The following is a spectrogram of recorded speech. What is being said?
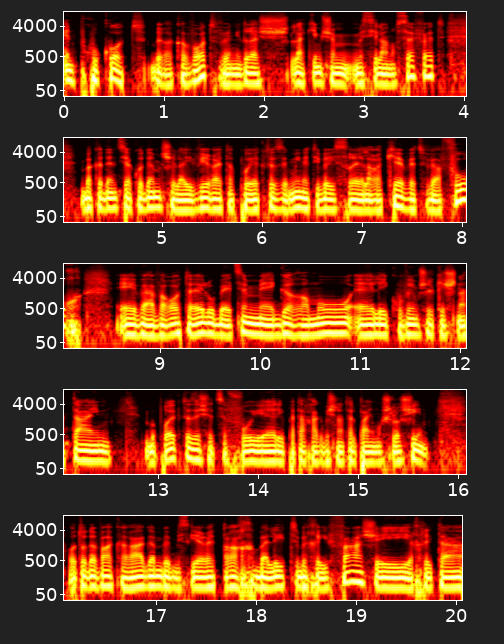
הן פקוקות ברכבות ונדרש להקים שם מסילה נוספת. בקדנציה הקודמת שלה העבירה את הפרויקט הזה מנתיבי ישראל לרכבת והפוך, אה, וההעברות האלו בעצם אה, גרמו אה, לעיכובים של כשנתיים בפרויקט הזה שצפוי להיפתח רק בשנת 2030. אותו דבר קרה גם במסגרת רכבלית בחיפה, שהיא החליטה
